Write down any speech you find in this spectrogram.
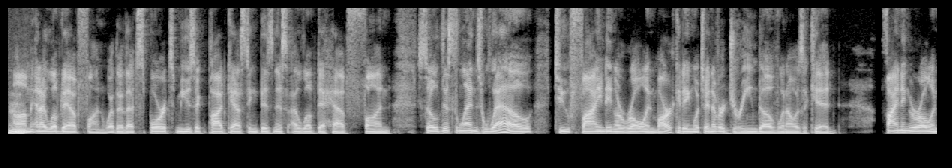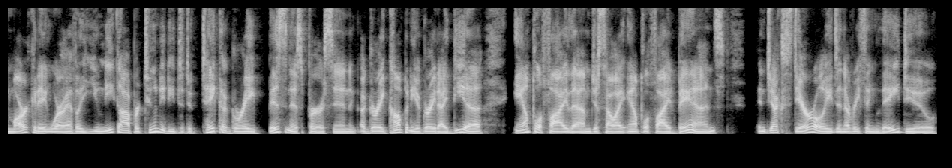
Mm. Um, and I love to have fun, whether that's sports, music, podcasting, business. I love to have fun. So this lends well to finding a role in marketing, which I never dreamed of when I was a kid finding a role in marketing where I have a unique opportunity to, to take a great business person, a great company, a great idea, amplify them just how I amplified bands, inject steroids in everything they do,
